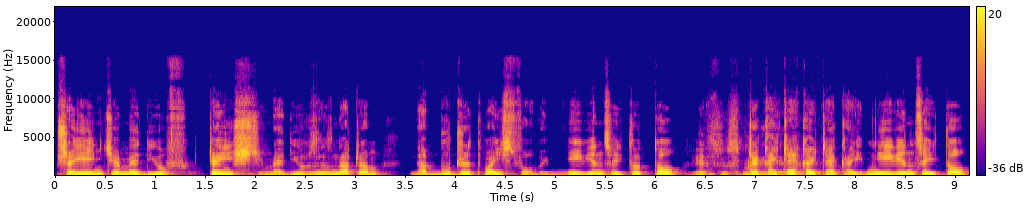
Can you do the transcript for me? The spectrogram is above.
przejęcie mediów, części mediów, zaznaczam, na budżet państwowy. Mniej więcej to to. Czekaj, czekaj, czekaj. Mniej więcej to,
